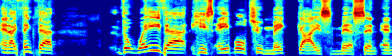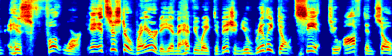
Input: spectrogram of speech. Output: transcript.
and I think that the way that he's able to make guys miss and and his footwork. It's just a rarity in the heavyweight division. You really don't see it too often. So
